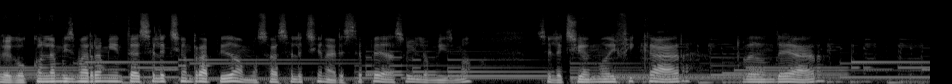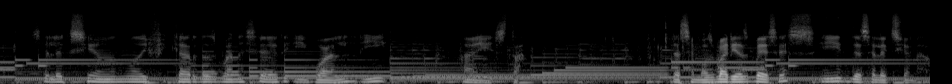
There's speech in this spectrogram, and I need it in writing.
Luego con la misma herramienta de selección rápido vamos a seleccionar este pedazo y lo mismo. Selección modificar, redondear, selección modificar, desvanecer, igual y ahí está. Le hacemos varias veces y deseleccionar.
